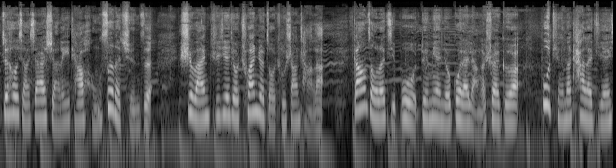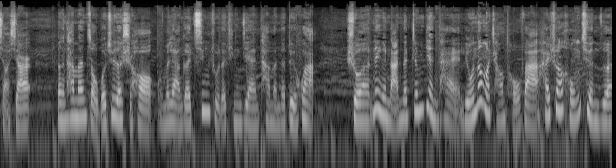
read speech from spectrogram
最后小仙儿选了一条红色的裙子。试完，直接就穿着走出商场了。刚走了几步，对面就过来两个帅哥，不停的看了几眼小仙儿。等他们走过去的时候，我们两个清楚的听见他们的对话，说那个男的真变态，留那么长头发，还穿红裙子，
